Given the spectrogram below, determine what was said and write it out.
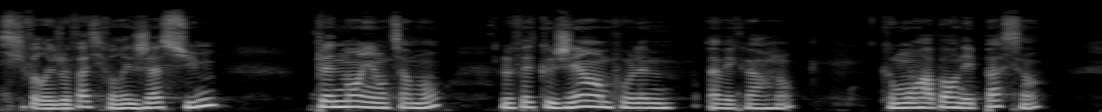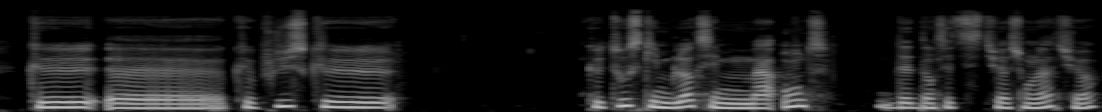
qu'il faudrait que je fasse, il faudrait que j'assume pleinement et entièrement le fait que j'ai un problème avec l'argent, que mon rapport n'est pas sain, que, euh, que plus que, que tout ce qui me bloque, c'est ma honte d'être dans cette situation-là, tu vois.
